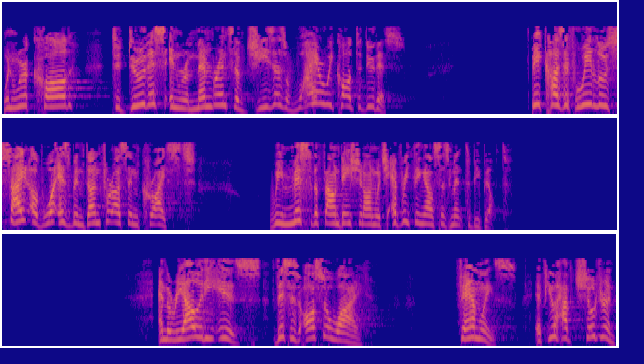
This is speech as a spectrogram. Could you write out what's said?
When we're called to do this in remembrance of Jesus, why are we called to do this? Because if we lose sight of what has been done for us in Christ, we miss the foundation on which everything else is meant to be built. And the reality is, this is also why families, if you have children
